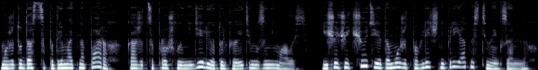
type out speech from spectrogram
Может, удастся подремать на парах? Кажется, прошлую неделю я только этим и занималась. Еще чуть-чуть, и это может повлечь неприятности на экзаменах.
